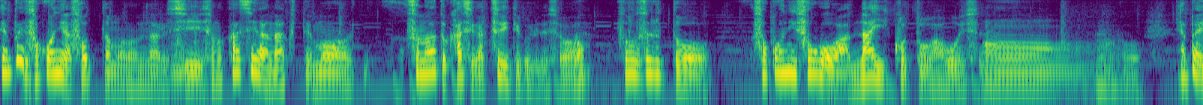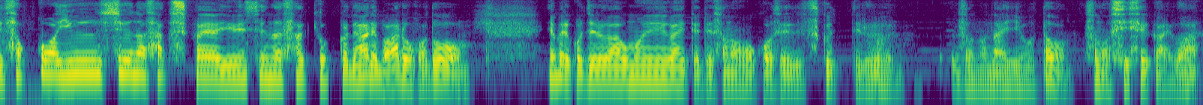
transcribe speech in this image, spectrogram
やっぱりそこには沿ったものになるし、その歌詞がなくてもその後歌詞がついてくるでしょ、うん。そうするとそこに齟齬はないことが多いですあね。ー。なるほやっぱりそこは優秀な作詞家や優秀な作曲家であればあるほど、うん。やっぱりこちらが思い描いててその方向性で作ってる、うんその内容とその詩世界は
